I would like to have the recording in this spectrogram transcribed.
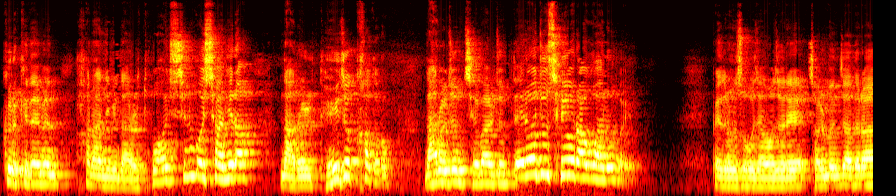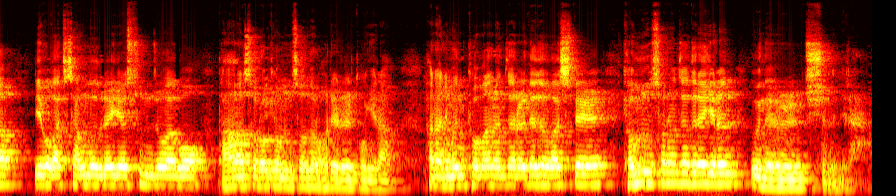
그렇게 되면 하나님이 나를 도와주시는 것이 아니라 나를 대적하도록 나를 좀 제발 좀 때려주세요라고 하는 거예요. 베드로서 5장 5절에 젊은 자들아 이와 같이 장로들에게 순종하고 다 서로 겸손을 허리를 동이라 하나님은 교만한 자를 대적하시되 겸손한 자들에게는 은혜를 주시느니라.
